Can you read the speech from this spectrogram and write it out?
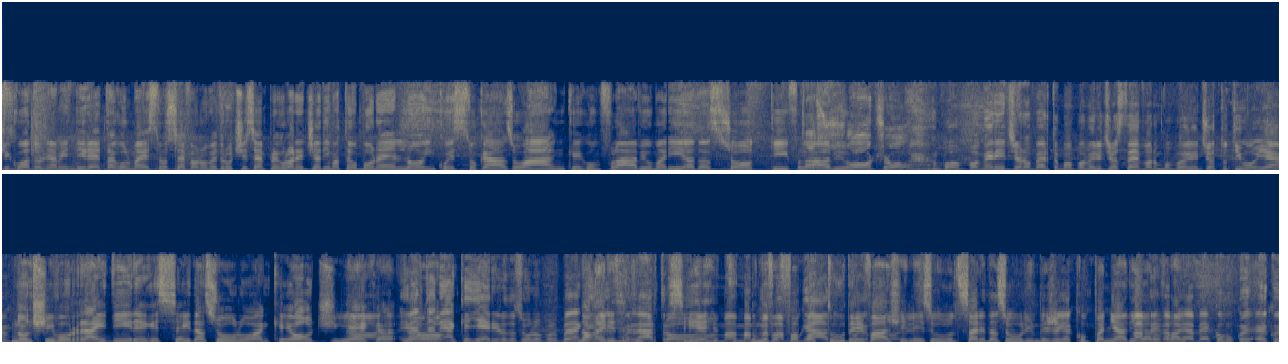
Eccoci qua, torniamo in diretta col maestro Stefano Petrucci, sempre con la regia di Matteo Bonello, in questo caso anche con Flavio Maria Tassotti. Flavio. Tassocio! buon pomeriggio Roberto, buon pomeriggio Stefano, buon pomeriggio a tutti voi. Eh. Non ci vorrai dire che sei da solo anche oggi. No, eh, no, in realtà neanche ieri ero da solo, il problema No, è che eri- quell'altro Sì, eh, ma, ma, non mi fa fare battute facili sul stare da soli invece che accompagnati, Vabbè, caro vabbè, Flavio. vabbè, comunque ecco,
